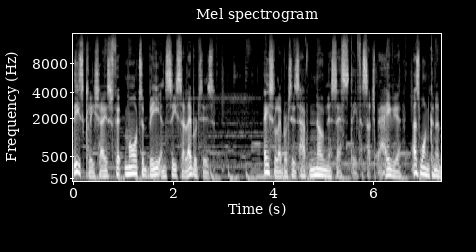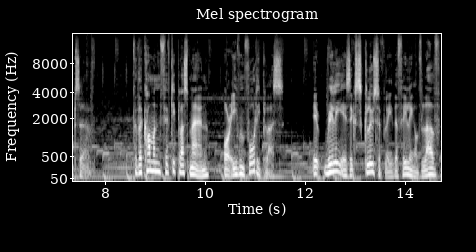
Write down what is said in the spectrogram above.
These cliches fit more to B and C celebrities. A celebrities have no necessity for such behaviour, as one can observe. For the common 50 plus man, or even 40 plus, it really is exclusively the feeling of love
